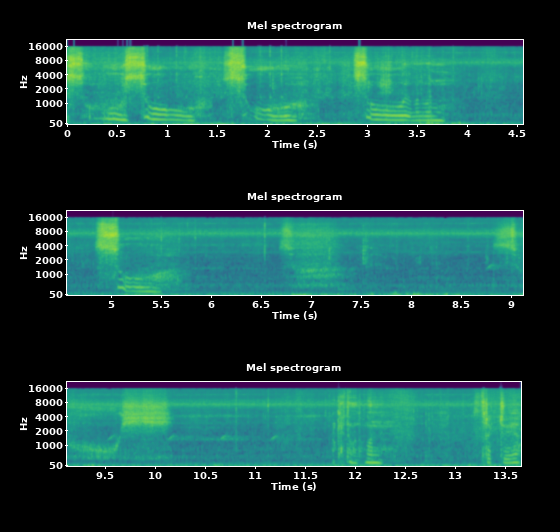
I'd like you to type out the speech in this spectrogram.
Su su su su teman-teman su su su oke teman-teman. Strike cuy ya.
